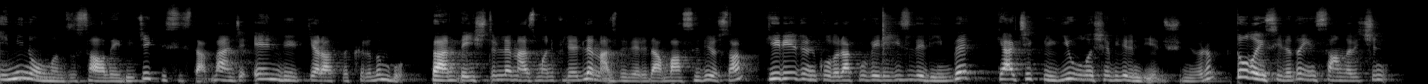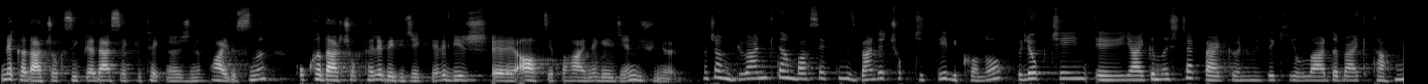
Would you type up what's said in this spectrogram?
emin olmanızı sağlayabilecek bir sistem. Bence en büyük yarattığı kırılım bu. Ben değiştirilemez, manipüle edilemez bir veriden bahsediyorsam, geriye dönük olarak bu veriyi izlediğimde gerçek bilgiye ulaşabilirim diye düşünüyorum. Dolayısıyla da insanlar için ne kadar çok zikredersek bu teknolojinin faydasını o kadar çok talep edecekleri bir e, altyapı haline geleceğini düşünüyorum. Hocam güvenlikten bahsettiniz. Bence çok ciddi bir konu. Blockchain e, yaygınlaşacak belki önümüzdeki yıllarda belki tahmin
